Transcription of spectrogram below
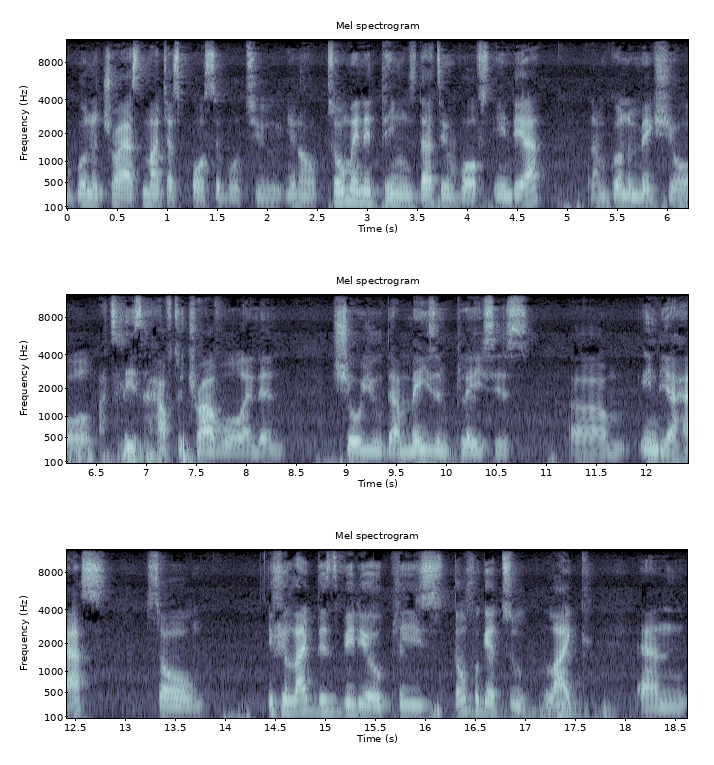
I'm going to try as much as possible to, you know, so many things that involves India. And I'm going to make sure at least I have to travel and then show you the amazing places um, India has. So if you like this video, please don't forget to like and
